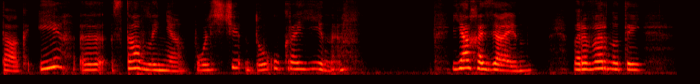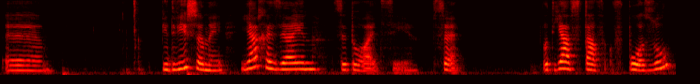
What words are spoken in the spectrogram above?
Так, і е, ставлення Польщі до України. Я хазяїн, перевернутий, е, підвішений, я хазяїн ситуації. Все. От я встав в позу,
